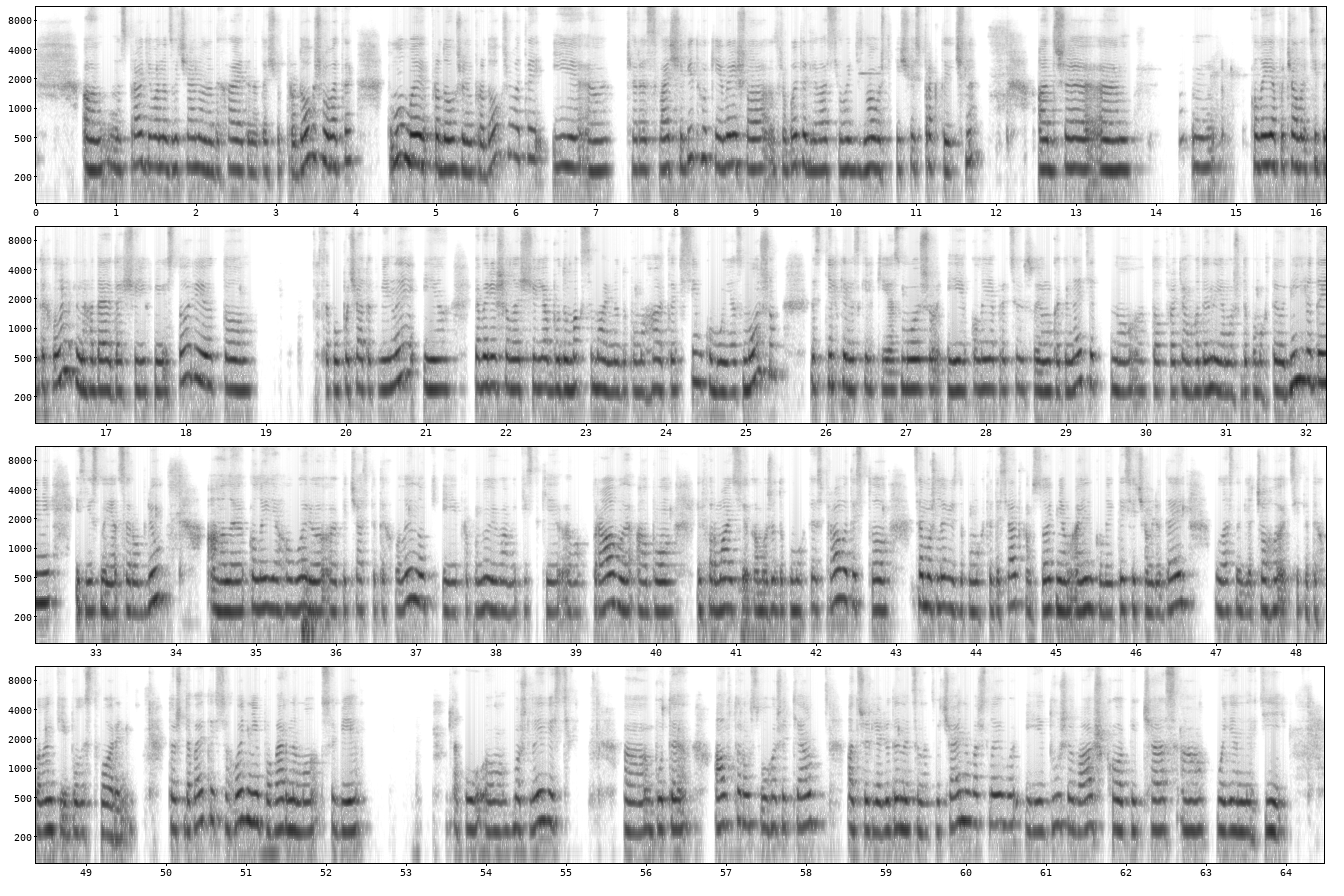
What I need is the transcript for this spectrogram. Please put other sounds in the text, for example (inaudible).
Насправді ви надзвичайно надихаєте на те, щоб продовжувати. Тому ми продовжуємо продовжувати. І е, через ваші відгуки я вирішила зробити для вас сьогодні знову ж таки щось практичне. Адже коли я почала ці п'ятихвилинки, нагадаю дещо їхню історію, то це був початок війни, і я вирішила, що я буду максимально допомагати всім, кому я зможу, настільки, наскільки я зможу. І коли я працюю в своєму кабінеті, ну то протягом години я можу допомогти одній людині, і звісно, я це роблю. Але коли я говорю е, під час п'яти хвилинок і пропоную вам якісь такі е, вправи або інформацію, яка може допомогти справитись, то це можливість допомогти десяткам, сотням, а інколи й тисячам людей, власне, для чого ці п'яти хвилинки і були створені. Тож давайте сьогодні повернемо собі таку можливість. Е, бути автором свого життя, адже для людини це надзвичайно важливо і дуже важко під час воєнних дій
